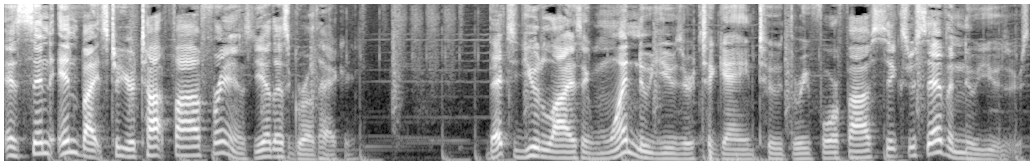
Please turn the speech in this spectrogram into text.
and send invites to your top five friends? Yeah, that's growth hacking. That's utilizing one new user to gain two, three, four, five, six, or seven new users.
